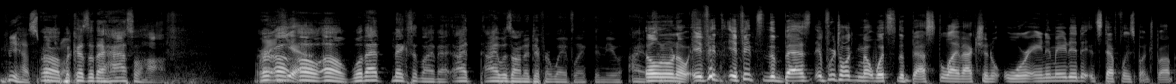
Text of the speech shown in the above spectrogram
Yeah, Oh, because of the Hasselhoff. Or, Right. oh, Yeah. oh, oh, well, that makes it live. I, I was on a different wavelength than you. I Oh no no! If it if it's the best, if we're talking about what's the best live action or animated, it's definitely SpongeBob.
